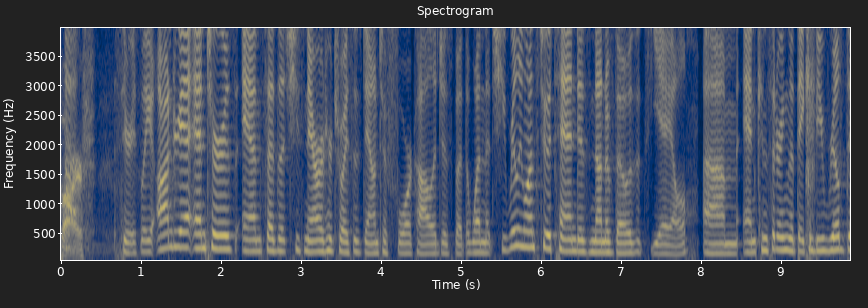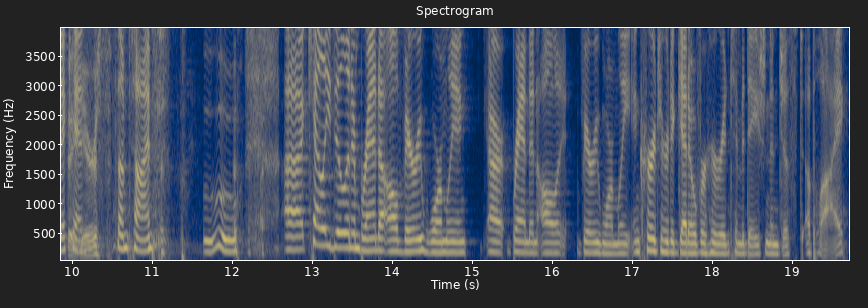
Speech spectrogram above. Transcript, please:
Barf. Seriously, Andrea enters and said that she's narrowed her choices down to four colleges, but the one that she really wants to attend is none of those. It's Yale. Um, and considering that they can be real dickheads Figures. sometimes, ooh, uh, Kelly, Dylan, and Branda all very warmly, uh, Brandon all very warmly encourage her to get over her intimidation and just apply.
